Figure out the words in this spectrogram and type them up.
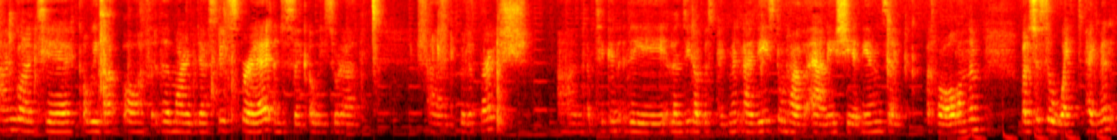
I'm going to take a wee bit off the Mario Badescu spray and just like a wee sort of um, bullet brush and I'm taking the Lindsay Douglas pigment. Now these don't have any shade names like at all on them, but it's just a white pigment.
